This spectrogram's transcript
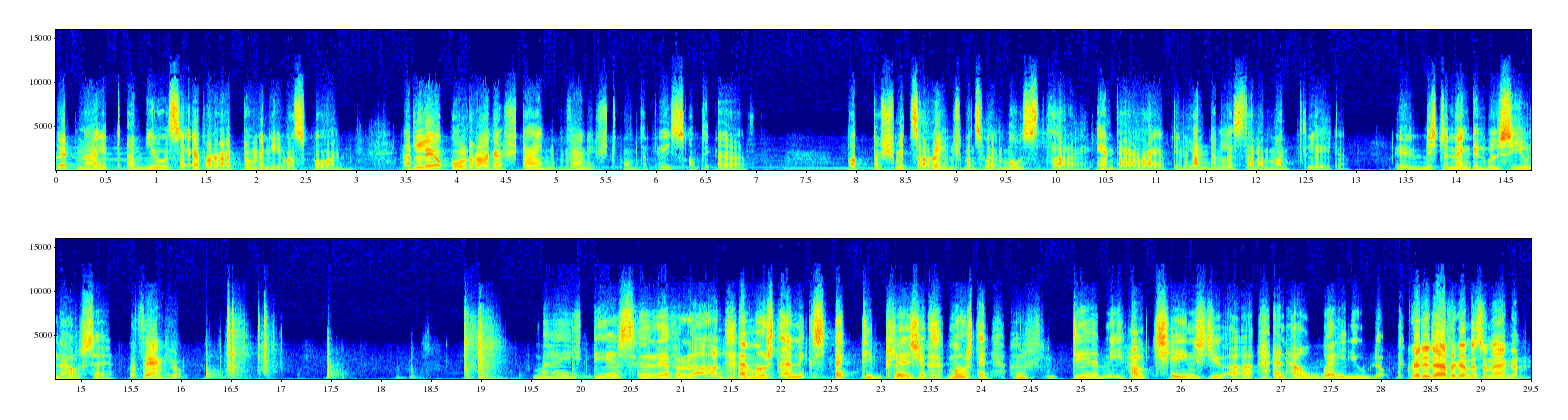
That night, a new Sir Everard Dominey was born, and Leopold Ragastein vanished from the face of the earth. Dr. Schmidt's arrangements were most thorough, and I arrived in London less than a month later. Uh, Mr. Mangan will see you now, sir. Well, thank you. My dear Sir Everard, a most unexpected pleasure. Most un- oh, dear me, how changed you are, and how well you look. Credit Africa, Mr. Mangan.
